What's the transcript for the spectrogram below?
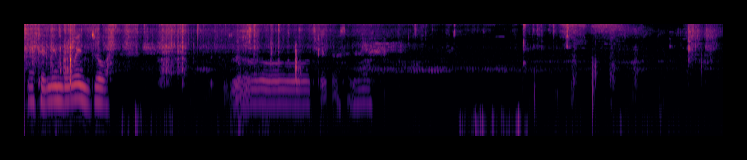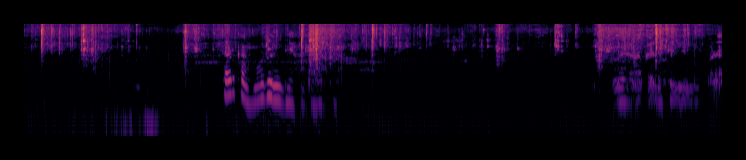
મીઠે લીંબુ હોય ને જોવા જો ટેકોસ ને તડકા નથી દેખાતું કડેથી લીંબુ પડે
